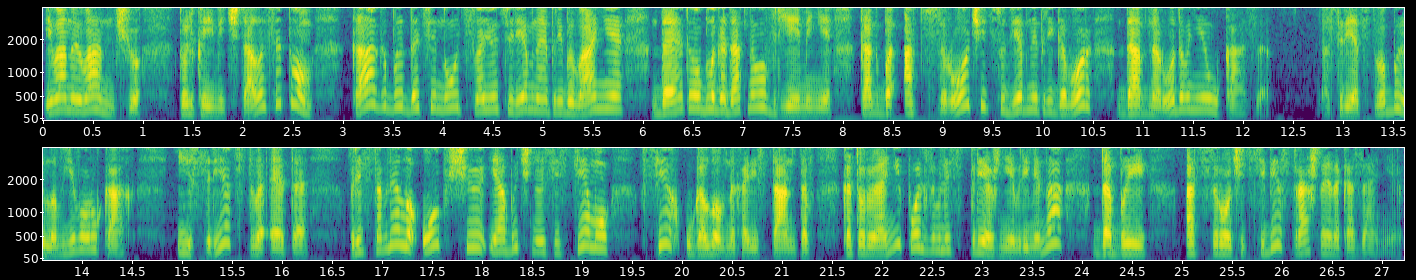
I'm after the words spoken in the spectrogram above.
Ивану Ивановичу только и мечталось о том, как бы дотянуть свое тюремное пребывание до этого благодатного времени, как бы отсрочить судебный приговор до обнародования указа. А средство было в его руках, и средство это представляла общую и обычную систему всех уголовных арестантов, которую они пользовались в прежние времена, дабы отсрочить себе страшное наказание.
